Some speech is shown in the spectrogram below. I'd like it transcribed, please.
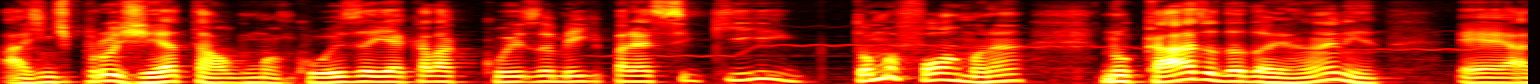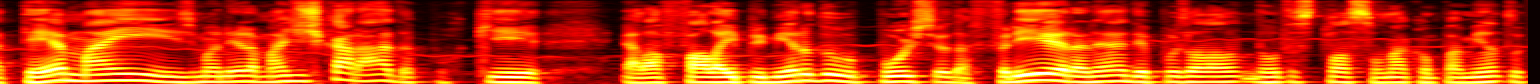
a gente projeta alguma coisa e aquela coisa meio que parece que toma forma, né? No caso da Daiane, é até mais de maneira mais descarada, porque ela fala aí primeiro do pôster da freira, né? Depois ela, na outra situação no acampamento,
